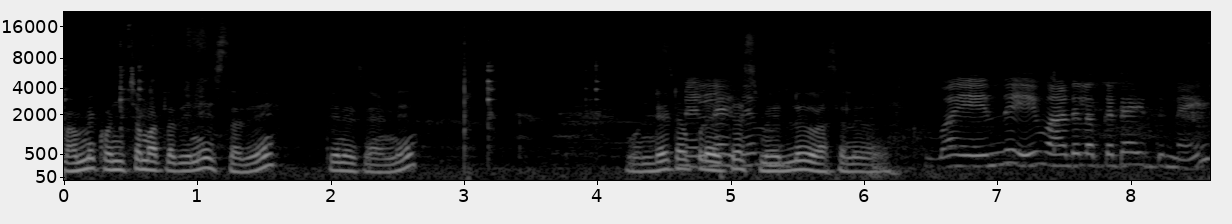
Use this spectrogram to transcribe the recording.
మమ్మీ కొంచెం అట్లా తిని ఇస్తుంది. తినేసేయండి. వండేటప్పుడు అయితే స్మెల్ అసలు. ఏంది? మాటలు ఒక్కటే అవుతున్నాయి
